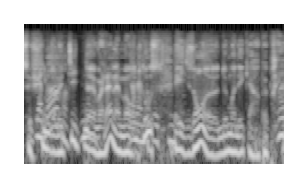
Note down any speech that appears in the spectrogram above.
ce film dont le titre, Non. euh, voilà, La mort Dans aux trousses. Et ils ont euh, deux mois d'écart à peu près. Oui,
